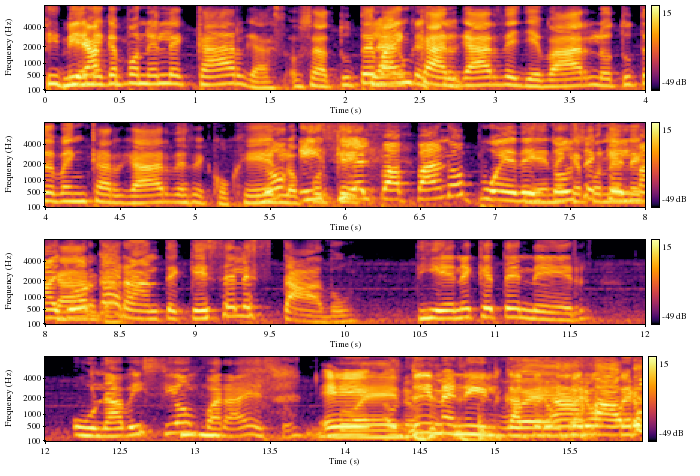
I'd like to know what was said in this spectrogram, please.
Y Mira- tiene que ponerle cargas. O sea, tú te Claro vas a sí. encargar de llevarlo, tú te vas a encargar de recogerlo. No, y porque si el papá no puede, que entonces que, el mayor cargas. garante, que es el Estado, tiene que tener una visión para eso. Eh, Bueno. dime, Nilka, pero, Bueno. pero, pero,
